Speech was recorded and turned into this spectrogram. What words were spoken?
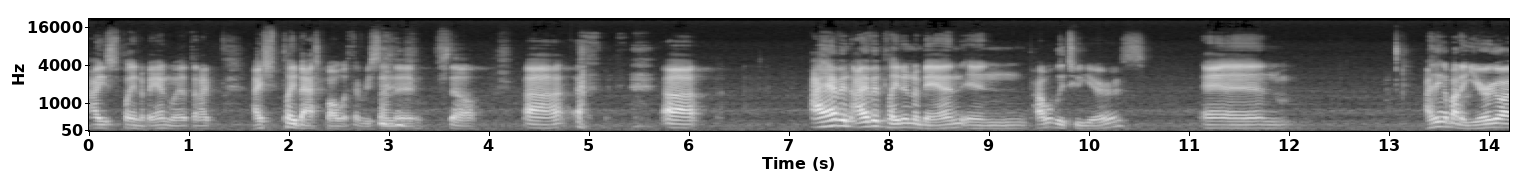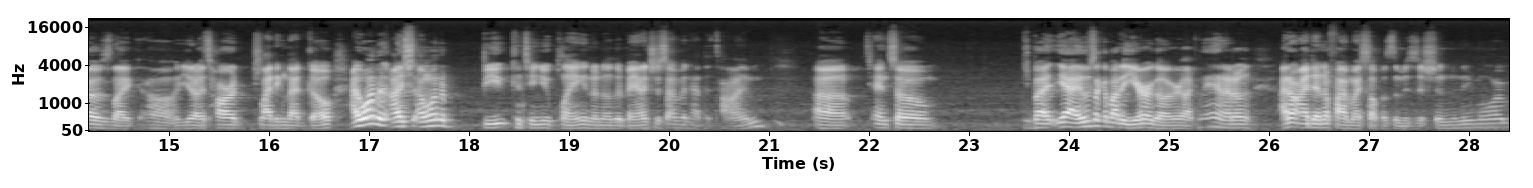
I used to play in a band with, and I I play basketball with every Sunday still. Uh, uh, I haven't I haven't played in a band in probably two years, and I think about a year ago I was like, oh, you know, it's hard letting that go. I want to I, I want to be continue playing in another band. I just haven't had the time, uh, and so but yeah, it was like about a year ago. We were like, man, I don't, I don't identify myself as a musician anymore.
